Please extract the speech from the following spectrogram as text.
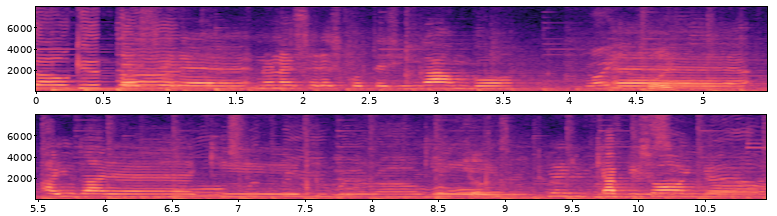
essere, non essere scortesi in campo, eh, aiutare chi, chi, chi ha bisogno.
